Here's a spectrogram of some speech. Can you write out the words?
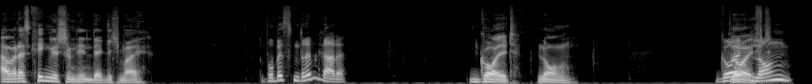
Aber das kriegen wir schon hin, denke ich mal. Wo bist du denn drin gerade? Gold, Long. Gold, Läuft. Long.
